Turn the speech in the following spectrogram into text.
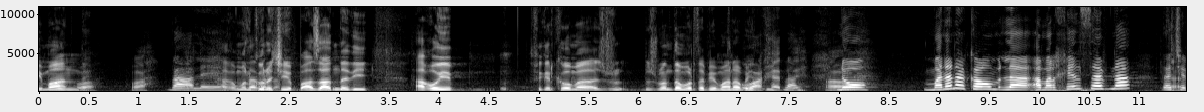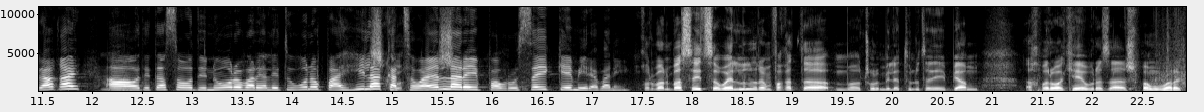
ایمان دی بله هغه ملکونه چې آزاد نه دي هغوی فکر کوم ژوند هم ورته بېمانه باید وي نو مننه کوم له امرخیل صاحب نه ته چې راغی او د تاسو د نورو بریالیتوبونو په هیله که څه ویل لرئ په وروستۍ کې مهرباني. قربان بس هیڅ ویل نه لرم فقط ټولو ملتونو ته دې بیا هم خپلواکۍ ورځ شپه مبارک.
